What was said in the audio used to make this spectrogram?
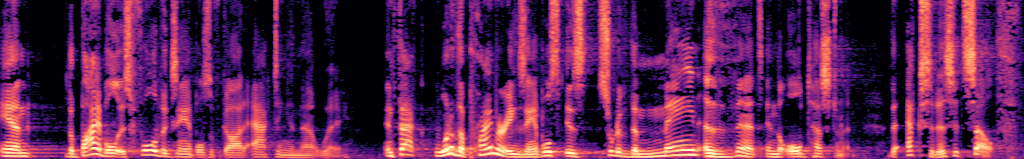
And the Bible is full of examples of God acting in that way. In fact, one of the primary examples is sort of the main event in the Old Testament the Exodus itself.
